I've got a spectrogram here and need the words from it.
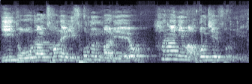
이 노란 선의 이 손은 말이에요. 하나님 아버지의 손이에요.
